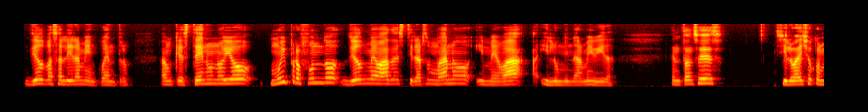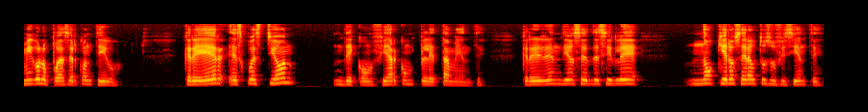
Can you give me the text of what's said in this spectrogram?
Dios va a salir a mi encuentro. Aunque esté en un hoyo muy profundo, Dios me va a estirar su mano y me va a iluminar mi vida. Entonces, si lo ha hecho conmigo, lo puede hacer contigo. Creer es cuestión de confiar completamente. Creer en Dios es decirle, no quiero ser autosuficiente.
